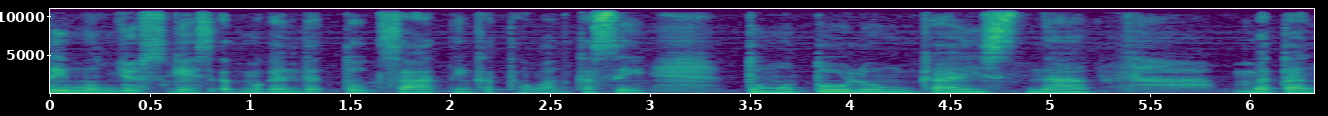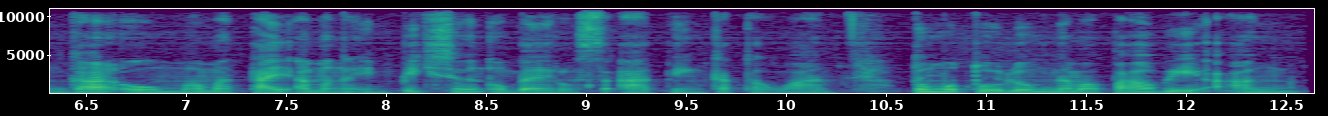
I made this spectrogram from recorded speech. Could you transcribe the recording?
lemon juice guys at maganda to sa ating katawan kasi tumutulong guys na matanggal o mamatay ang mga infection o virus sa ating katawan. Tumutulong na mapawi ang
